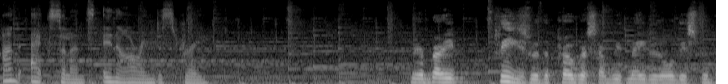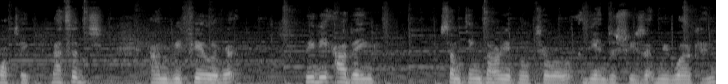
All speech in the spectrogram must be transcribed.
and excellence in our industry. We are very pleased with the progress that we've made with all these robotic methods and we feel that we're really adding something valuable to the industries that we work in.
